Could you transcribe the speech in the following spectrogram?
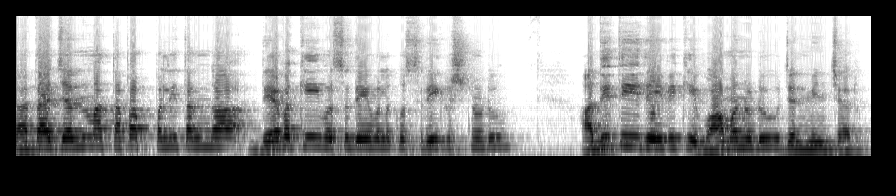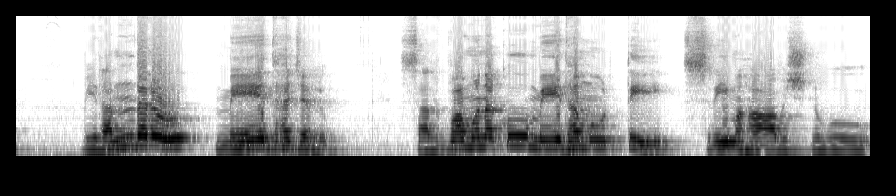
గత జన్మ తప ఫలితంగా దేవకీ వసుదేవులకు శ్రీకృష్ణుడు అదితీదేవికి వామనుడు జన్మించారు. వీరందరూ మేధజలు. సర్వమునకు మేధమూర్తి శ్రీ మహావిష్ణువు.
